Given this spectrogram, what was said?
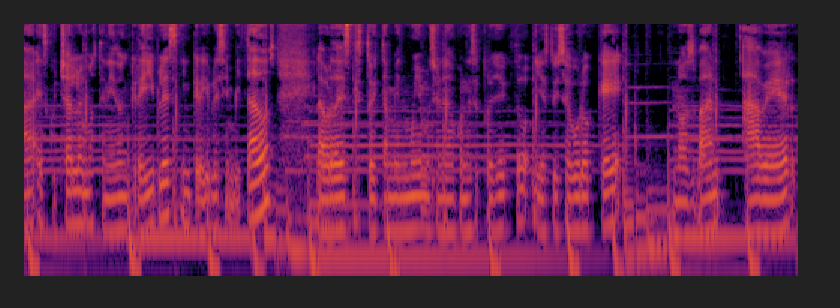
a escucharlo. Hemos tenido increíbles, increíbles invitados. La verdad es que estoy también muy emocionado con ese proyecto y estoy seguro que nos van a ver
